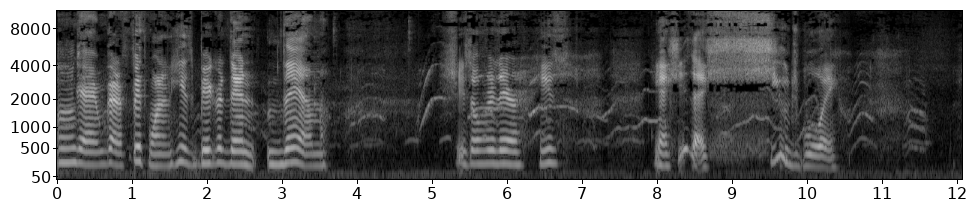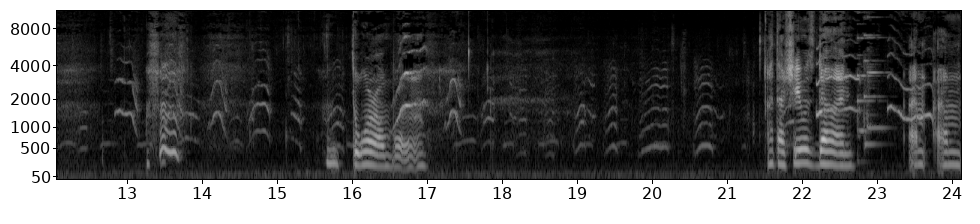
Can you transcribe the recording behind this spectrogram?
Okay, we've got a fifth one, and he's bigger than them. She's over there. He's, yeah, he's a huge boy. Adorable. I thought she was done. I'm I'm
